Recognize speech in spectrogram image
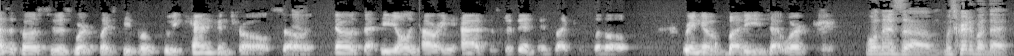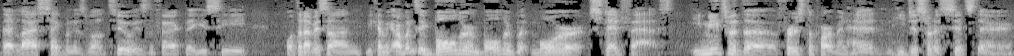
as opposed to his workplace people who he can control. So Yeah. he knows that the only power he has is within his like little ring of buddies at work. Well, there's um, what's great about that that last segment as well too is the fact that you see Watanabe-san becoming I wouldn't say bolder and bolder, but more steadfast. He meets with the first department head, and he just sort of sits there,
